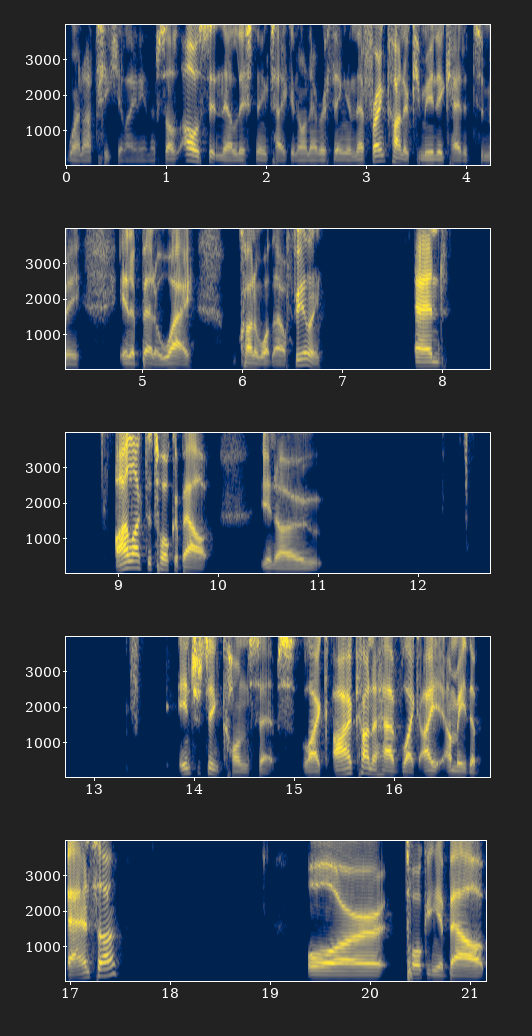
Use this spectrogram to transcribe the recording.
weren't articulating themselves. I was sitting there listening, taking on everything, and their friend kind of communicated to me in a better way, kind of what they were feeling. And I like to talk about, you know, interesting concepts. Like I kind of have like I, I'm either banter or talking about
